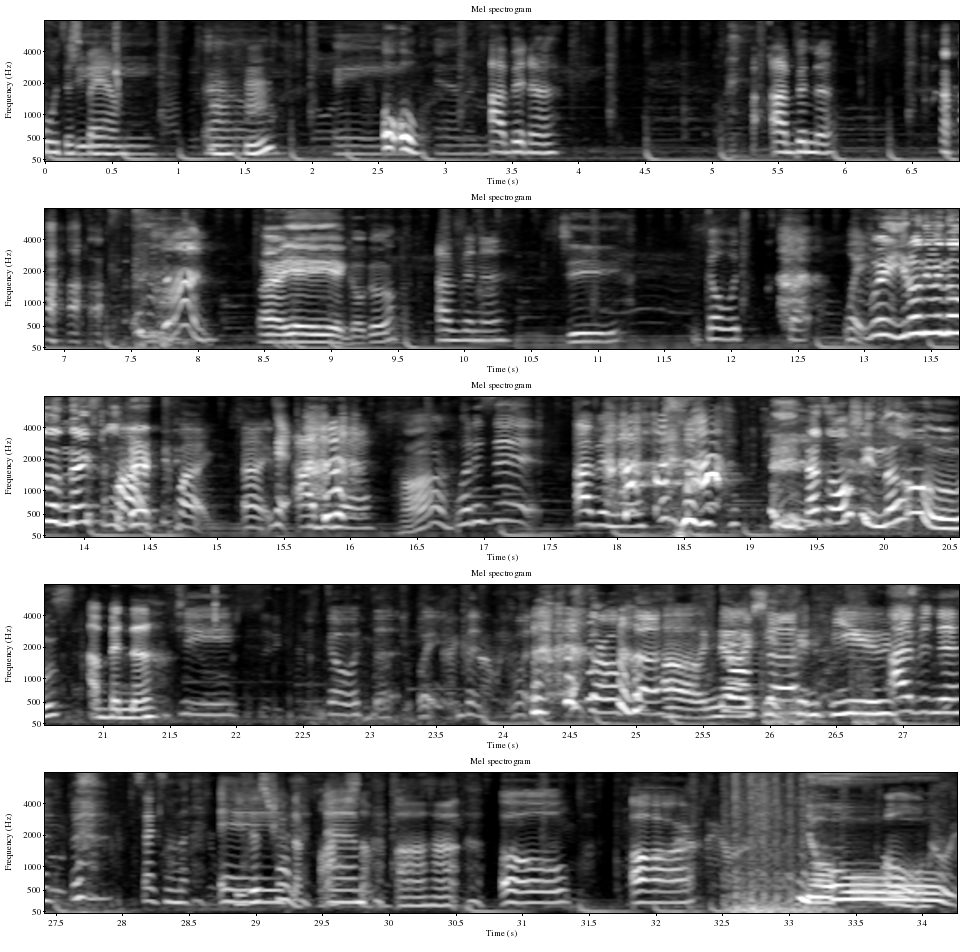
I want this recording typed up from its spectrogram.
Oh, it's a spam. G, Mhm. Oh, oh. M. I've been a. I've been a. Come on. All right, yeah, yeah, yeah. Go, go, go. I've been a. G. Go with the. Wait. Wait, you don't even know the next Fuck. lyric. Fuck. Uh, okay. I've been a. Huh? What is it? I've been a. That's all she knows. I've been a. G Go with the. Wait. The. What? Throw up the. Oh no, she's the- confused. I've been a. Sex in the. You're just trying to flash something. Uh huh. O. R. No. Oh.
